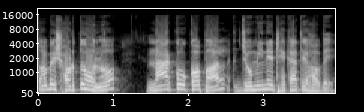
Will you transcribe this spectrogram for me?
তবে শর্ত হলো, নাক ও কপাল জমিনে ঠেকাতে হবে।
